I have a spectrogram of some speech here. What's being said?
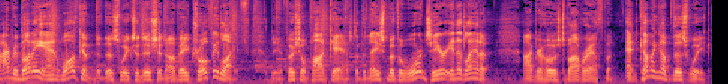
Hi, everybody, and welcome to this week's edition of A Trophy Life, the official podcast of the Naismith Awards here in Atlanta. I'm your host, Bob Rathbun, and coming up this week,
